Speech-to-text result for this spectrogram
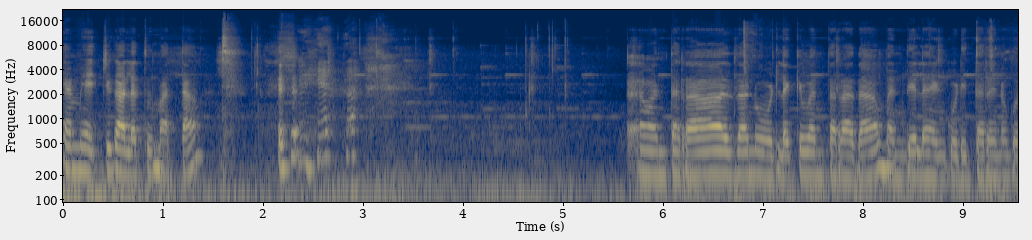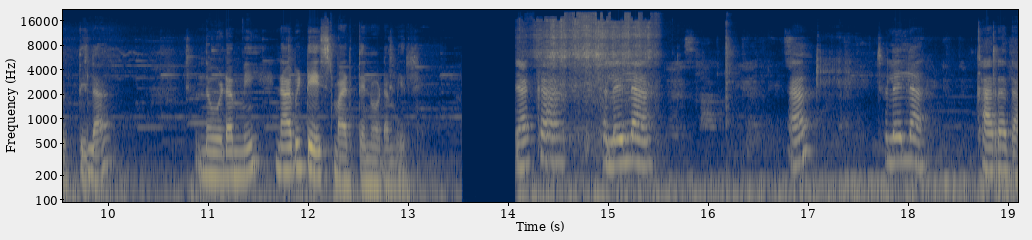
ಕೆಮ್ಮು ಹೆಚ್ಚಿಗೆ ಆಲತ್ತದ ಮತ್ತ. ಒಂಥರ ಅದ ನೋಡ್ಲಿಕ್ಕೆ ಒಂಥರ ಅದ. ಮಂದಿ ಎಲ್ಲ ಹೆಂಗೆ ಕುಡಿತಾರೇನೋ ಗೊತ್ತಿಲ್ಲ. ನೋಡಮ್ಮಿ ನಾ ಬಿ ಟೇಸ್ಟ್ ಮಾಡ್ತೆ ನೋಡಮ್ಮಿ ರೀ ಯಾಕ? ಚಲೋ ಇಲ್ಲ? ಆ? ಚಲೋ ಇಲ್ಲ? ಖಾರದ?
